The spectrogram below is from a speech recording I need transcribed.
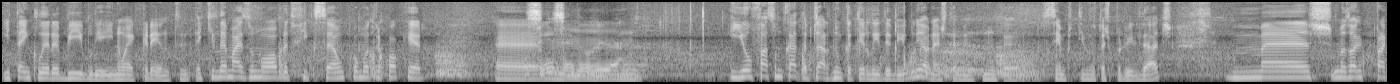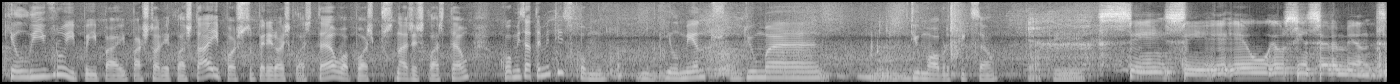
e tem que ler a Bíblia e não é crente, aquilo é mais uma obra de ficção como outra qualquer. Sim, sem dúvida. E eu faço um bocado, apesar de nunca ter lido a Bíblia, honestamente, nunca, sempre tive outras prioridades, mas, mas olho para aquele livro e, e, para, e para a história que lá está, e para os super-heróis que lá estão, ou para os personagens que lá estão, como exatamente isso, como elementos de uma, de uma obra de ficção. Sim, sim. Eu, eu sinceramente,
